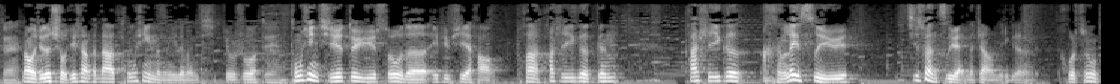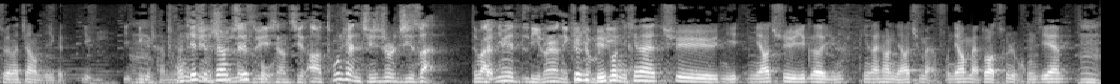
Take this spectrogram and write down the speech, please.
对。那我觉得手机上更大的通信能力的问题，就是说，通信其实对于所有的 APP 也好，它它是一个跟，它是一个很类似于计算资源的这样的一个，或者存储资源的这样的一个一一一个产品。通讯是类似于像计啊，通讯其实就是计算。对吧？因为理论上你就是比如说你现在去你你要去一个云平台上你要去买服，你要买多少存储空间？嗯，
